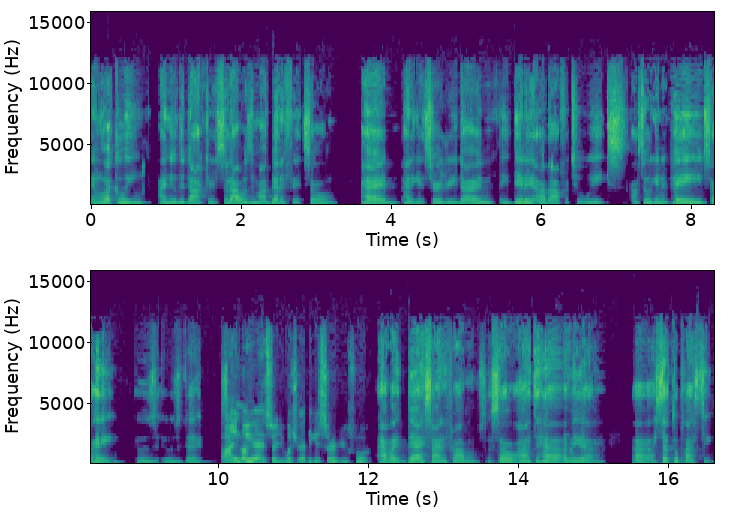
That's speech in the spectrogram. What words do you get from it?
and luckily I knew the doctors, so that was in my benefit. So had had to get surgery done. They did it. I was out for two weeks. I'm still getting paid. So hey, it was it was good. I didn't know you had surgery. What you had to get surgery for? I have like bad sinus problems, so I have to have a uh, uh, a septoplasty.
